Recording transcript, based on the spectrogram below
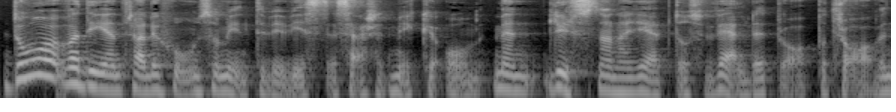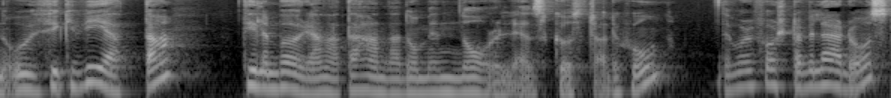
Då var det en tradition som inte vi visste särskilt mycket om men lyssnarna hjälpte oss väldigt bra på traven och vi fick veta till en början att det handlade om en norrländsk kusttradition. Det var det första vi lärde oss.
